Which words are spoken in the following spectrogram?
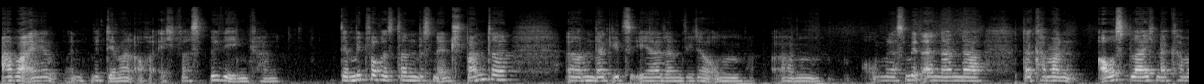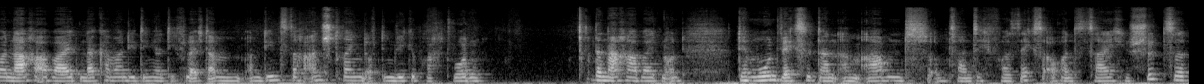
aber eine, mit der man auch echt was bewegen kann. Der Mittwoch ist dann ein bisschen entspannter. Ähm, da geht es eher dann wieder um ähm, um das Miteinander. Da kann man ausgleichen, da kann man nacharbeiten, da kann man die Dinge, die vielleicht am, am Dienstag anstrengend auf den Weg gebracht wurden, dann nacharbeiten. Und der Mond wechselt dann am Abend um 20 vor 6 auch ins Zeichen Schütze.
